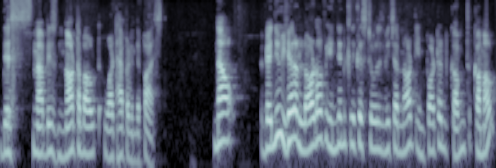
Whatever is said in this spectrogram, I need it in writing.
this snub is not about what happened in the past now, when you hear a lot of Indian cricket stories which are not important come to come out,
